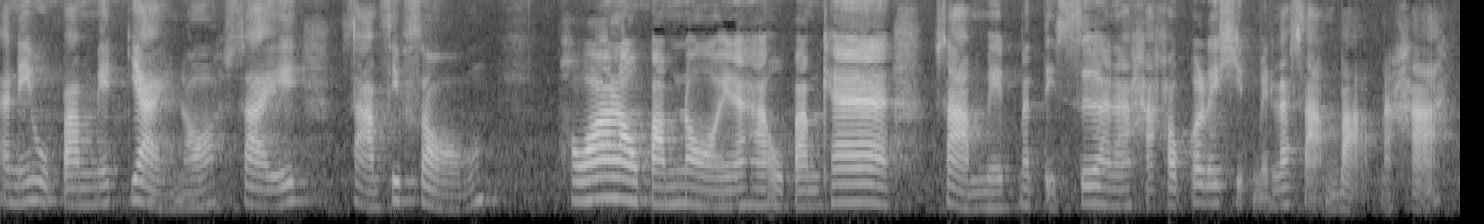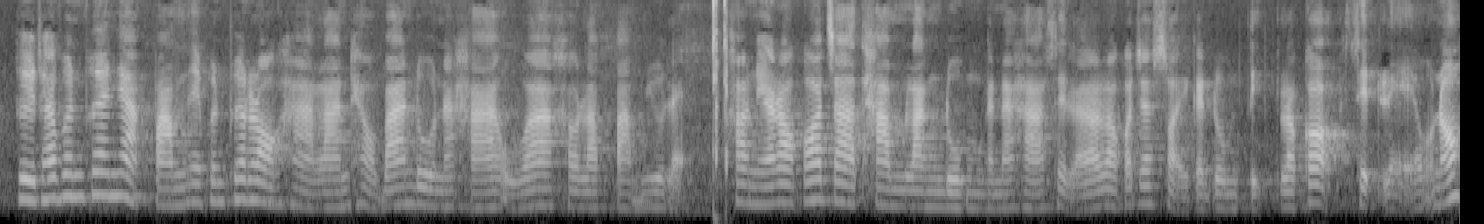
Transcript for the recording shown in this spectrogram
อันนี้อุปั๊มเม็ดใหญ่เนาะไซส์32 เพราะว่าเราปั๊มน้อยนะคะอุปั๊มแค่ 3 เม็ดมาติดเสื้อนะคะเขาก็เลยคิดเม็ดละ 3 บาทนะคะ คือถ้าเพื่อนๆอยากปั๊มเนี่ยเพื่อนๆลองหาร้านแถวบ้านดูนะคะหรือว่าเขารับปั๊มอยู่แหละคราวนี้เราก็จะทำรังดุมกันนะคะ เสร็จแล้วเราก็จะสอยกระดุมติดแล้วก็เสร็จแล้วเนาะ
